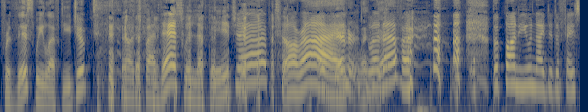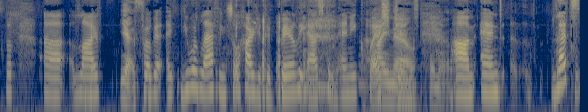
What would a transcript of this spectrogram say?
for this We Left Egypt. No, for this we left Egypt. All right, better, whatever. but Bonnie, you and I did a Facebook uh, live Yes. program. Uh, You were laughing so hard you could barely ask him any questions. I know. I Um, and uh, let's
